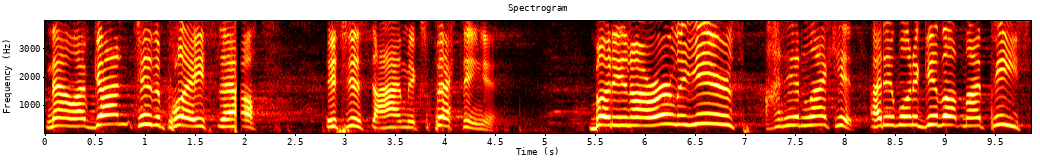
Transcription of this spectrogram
Now I've gotten to the place now, it's just I'm expecting it. But in our early years, I didn't like it. I didn't want to give up my peace.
